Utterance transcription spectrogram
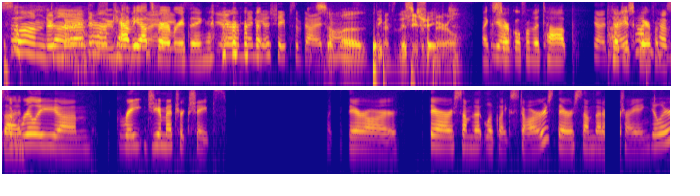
Sometimes. There's no absolute There's caveats for shapes. everything. Yeah. there are many shapes of diatoms. Some uh, big Depends on the shape of the barrel. Like Yeah. circle from the top. yeah, pudgy square diatoms from the have some really um, great geometric shapes. Like there are there are some that look like stars. There are some that are triangular.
